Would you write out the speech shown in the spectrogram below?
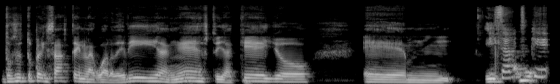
entonces tú pensaste en la guardería, en esto y aquello. Em, y, sabes qué?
